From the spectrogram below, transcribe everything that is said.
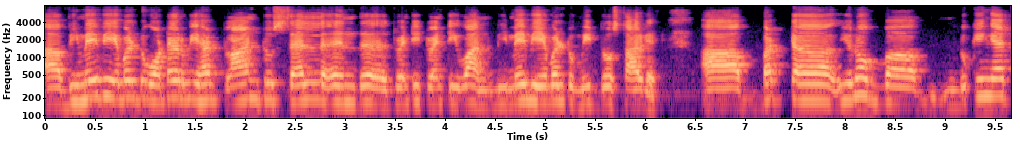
uh, we may be able to whatever we had planned to sell in the 2021 we may be able to meet those targets uh, but uh, you know looking at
